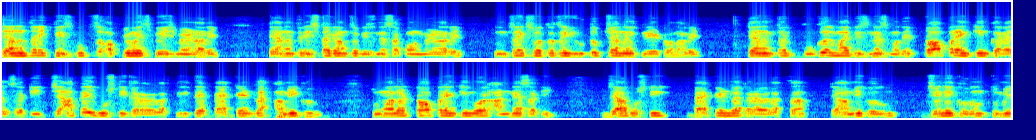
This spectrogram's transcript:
त्यानंतर एक फेसबुकचं ऑप्टिमाइज पेज मिळणार आहे. त्यानंतर इंस्टाग्रामचं बिझनेस अकाउंट मिळणार आहे. तुमचं एक स्वतःचं युट्यूब चॅनल क्रिएट होणार आहे. त्यानंतर गुगल माय बिझनेसमध्ये टॉप रँकिंग करायसाठी ज्या काही गोष्टी कराव्या लागतील त्या बॅकएंडला आम्ही करू. तुम्हाला टॉप रँकिंगवर आणण्यासाठी ज्या गोष्टी बॅकएंडला कराव्या लागतात त्या आम्ही करू जेणेकरून तुम्ही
